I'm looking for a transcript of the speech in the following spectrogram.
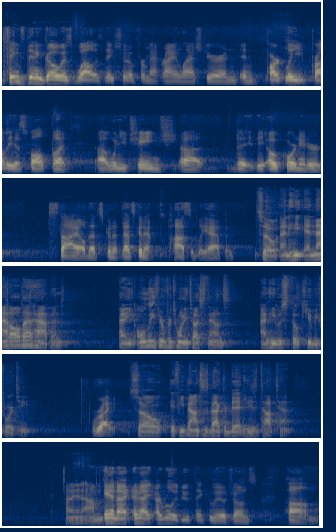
things didn't go as well as they should have for Matt Ryan last year, and, and partly probably his fault. But uh, when you change uh, the the O coordinator style, that's gonna that's gonna possibly happen. So and he and that all that happened, and he only threw for 20 touchdowns, and he was still QB 14. Right. So if he bounces back a bit, he's a top 10. I mean, I'm And I and I, I really do think Julio Jones, um,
